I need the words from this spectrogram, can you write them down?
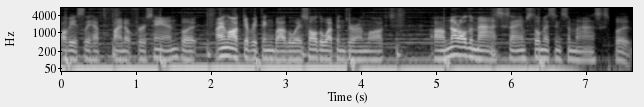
Obviously, have to find out firsthand, but I unlocked everything, by the way, so all the weapons are unlocked. Um, not all the masks. I am still missing some masks, but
